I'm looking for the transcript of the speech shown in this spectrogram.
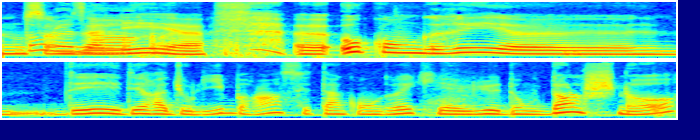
nous sommes allés au congrès des, des, radios libres. Hein. C'est un congrès qui a eu lieu donc dans le Schnorr.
